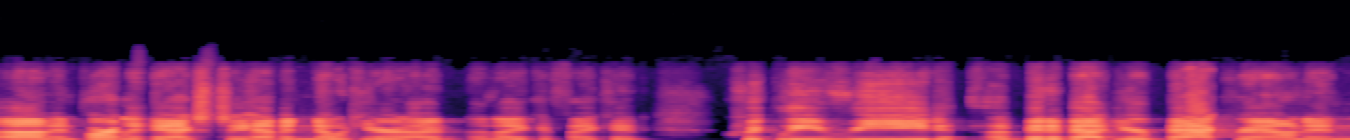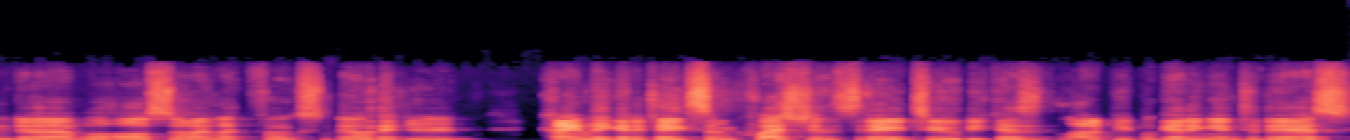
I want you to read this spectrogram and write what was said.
um, and partly I actually have a note here I'd, I'd, like if I could quickly read a bit about your background. And uh, we'll also, I let folks know that you're kindly going to take some questions today too, because a lot of people getting into this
